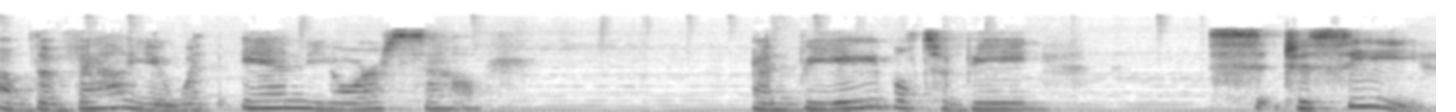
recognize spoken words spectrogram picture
of the value within yourself, and be able to be to see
